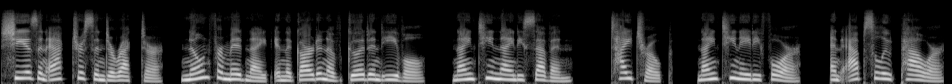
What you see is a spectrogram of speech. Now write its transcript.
She is an actress and director, known for Midnight in the Garden of Good and Evil, 1997, Tightrope, 1984, and Absolute Power,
